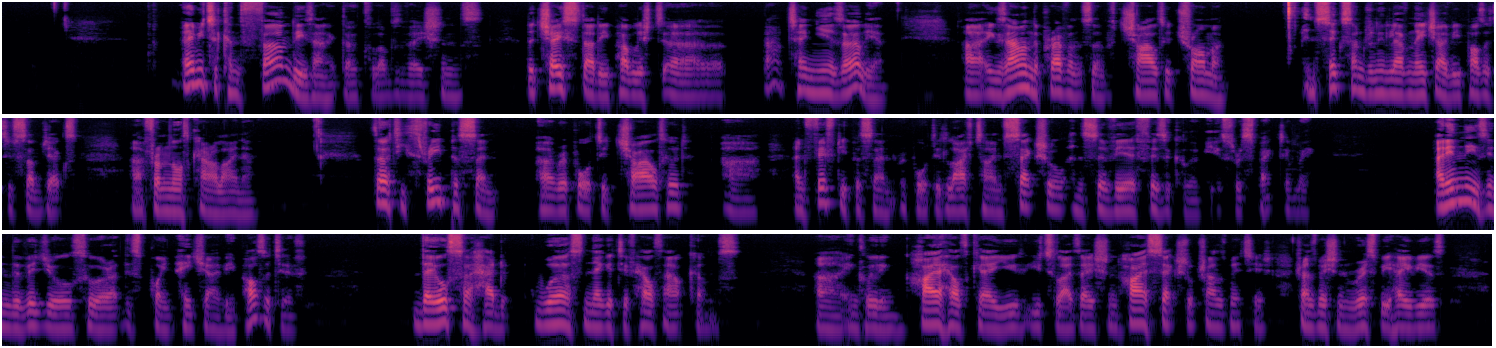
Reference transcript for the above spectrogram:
Maybe to confirm these anecdotal observations, the Chase study, published uh, about 10 years earlier, uh, examined the prevalence of childhood trauma in 611 HIV positive subjects uh, from North Carolina. 33% uh, reported childhood, uh, and 50% reported lifetime sexual and severe physical abuse, respectively. And in these individuals who are at this point HIV positive, they also had worse negative health outcomes, uh, including higher healthcare u- utilization, higher sexual transmission, transmission risk behaviors,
